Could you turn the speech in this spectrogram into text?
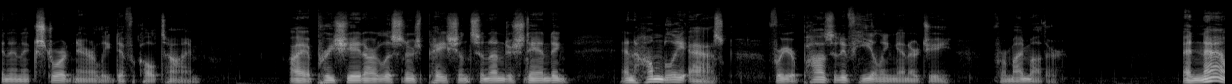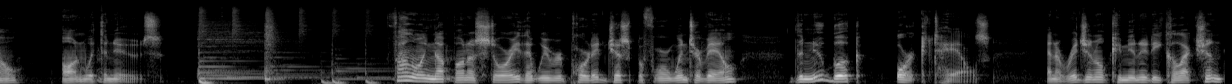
in an extraordinarily difficult time. I appreciate our listeners' patience and understanding and humbly ask for your positive healing energy for my mother. And now, on with the news. Following up on a story that we reported just before Winter Veil, the new book Orc Tales, an original community collection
